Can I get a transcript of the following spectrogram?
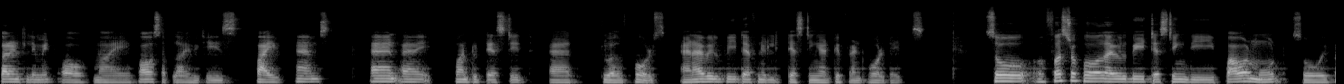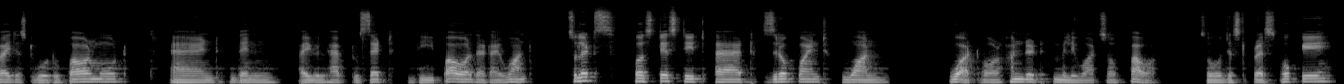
current limit of my power supply, which is 5 amps, and I want to test it at 12 volts, and I will be definitely testing at different voltages. So uh, first of all, I will be testing the power mode. So if I just go to power mode and then I will have to set the power that I want. So let's first test it at 0.1 watt or 100 milliwatts of power. So just press OK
